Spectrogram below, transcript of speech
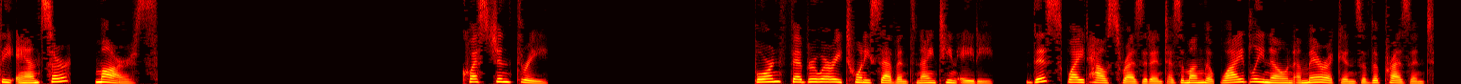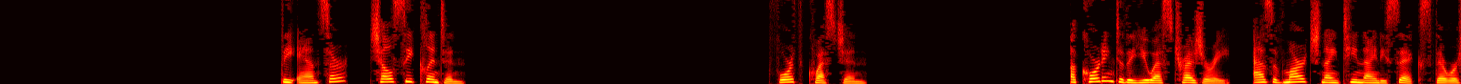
The answer? Mars. Question 3. Born February 27, 1980, this White House resident is among the widely known Americans of the present. The answer? Chelsea Clinton. Fourth question. According to the U.S. Treasury, as of March 1996 there were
